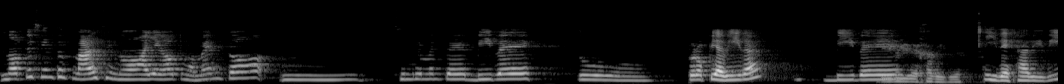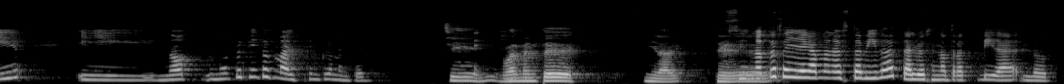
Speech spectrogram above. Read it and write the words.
no te sientas mal si no ha llegado tu momento. Mm, simplemente vive tu propia vida. Vive, vive, y deja vivir. Y deja vivir. Y no, no te sientas mal, simplemente. Sí, realmente, mira. Si no te está llegando en esta vida, tal vez en otra vida lo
